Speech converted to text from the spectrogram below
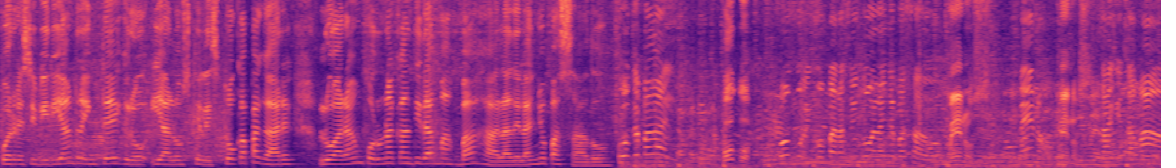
pues recibirían reintegro y a los que les toca pagar lo harán por una cantidad más baja a la del año pasado. ¿Tuvo que pagar? Poco. Poco en comparación con el año pasado. Menos. Menos. Menos. O que está más.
